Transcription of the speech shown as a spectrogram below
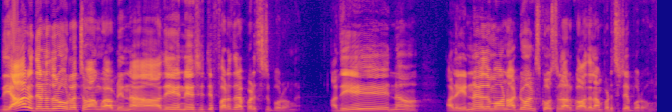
இது யார் தினந்தோறும் ஒரு லட்சம் வாங்குவா அப்படின்னா அதையே நேசித்து ஃபர்தராக படிச்சுட்டு போகிறவங்க அதே என்ன அதில் என்ன விதமான அட்வான்ஸ் கோர்ஸ்லாம் இருக்கோ அதெல்லாம் படிச்சுட்டே போகிறவங்க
